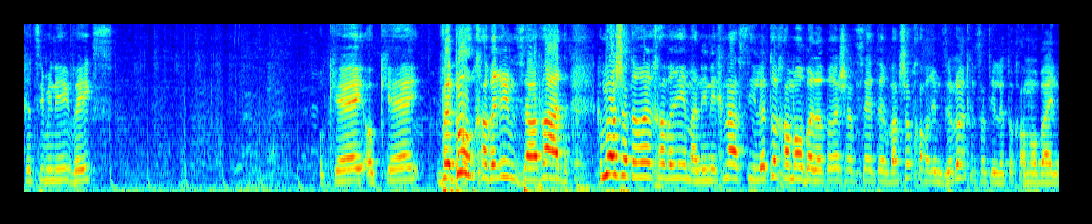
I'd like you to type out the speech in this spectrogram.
חץ ימיני ו-X אוקיי, אוקיי. ובום חברים זה עבד. כמו שאתם רואים חברים אני נכנסתי לתוך ה-Mobile Operation Center ועכשיו חברים זה לא הכניס אותי לתוך ה-Mobile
